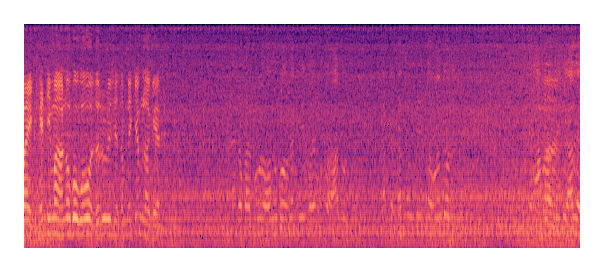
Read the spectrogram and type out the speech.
ભાઈ ખેતીમાં અનુભવ બહુ જરૂરી છે. તમને કેમ લાગે? મને તો ભાઈ પૂરો અનુભવ નથી ભાઈ હું તો આગળ છું. વાંધો નથી. હાલે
